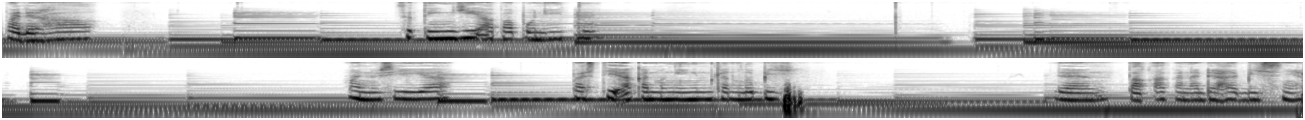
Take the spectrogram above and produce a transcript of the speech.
Padahal, setinggi apa pun itu, manusia pasti akan menginginkan lebih dan tak akan ada habisnya.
